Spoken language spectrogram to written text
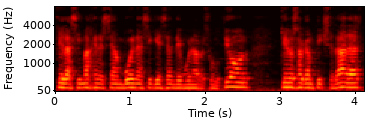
que las imágenes sean buenas y que sean de buena resolución, que no salgan pixeladas.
